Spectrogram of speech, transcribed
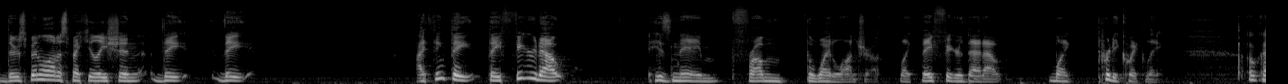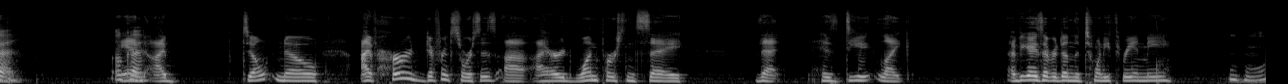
there's been a lot of speculation. They they, I think they they figured out his name from the White Elantra. Like they figured that out like pretty quickly. Okay. Okay. And I don't know. I've heard different sources. Uh, I heard one person say that his D like. Have you guys ever done the twenty three and Me? Mm-hmm.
